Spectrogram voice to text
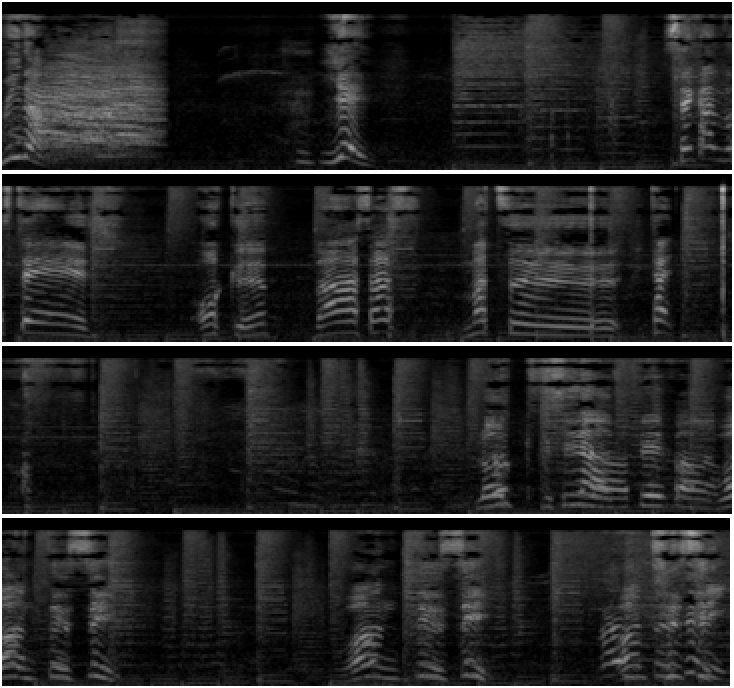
ウィナーイエイセカンドステージ。奥 VS 松。痛い。ロック、シザー、ペーパー、ワン、ツー、スリー。ワン、ツー、スリー。ワン、ツー、スリー。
